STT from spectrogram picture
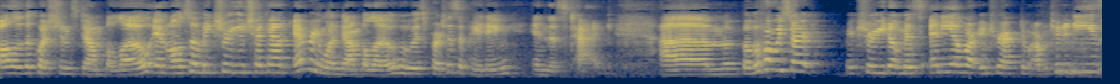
all of the questions down below, and also make sure you check out everyone down below who is participating in this tag. Um, but before we start, make sure you don't miss any of our interactive opportunities.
